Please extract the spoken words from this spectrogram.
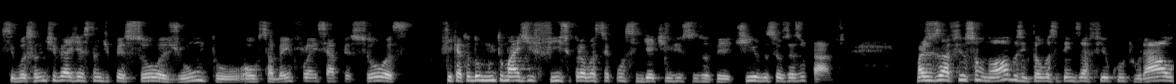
Se você não tiver a gestão de pessoas junto ou saber influenciar pessoas, fica tudo muito mais difícil para você conseguir atingir seus objetivos, seus resultados. Mas os desafios são novos, então você tem desafio cultural,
